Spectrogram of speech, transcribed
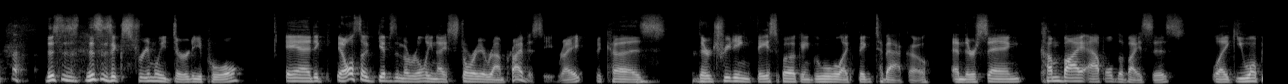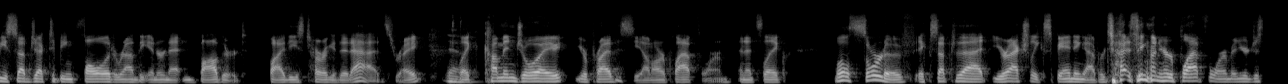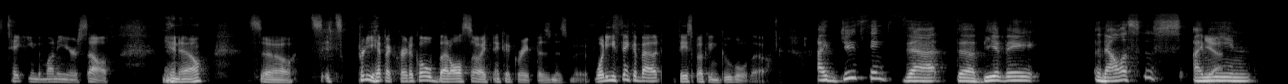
this is this is extremely dirty pool and it, it also gives them a really nice story around privacy right? Because they're treating facebook and google like big tobacco and they're saying come buy apple devices. Like you won't be subject to being followed around the internet and bothered by these targeted ads, right? Yeah. Like, come enjoy your privacy on our platform. And it's like, well, sort of, except that you're actually expanding advertising on your platform and you're just taking the money yourself, you know? So it's, it's pretty hypocritical, but also I think a great business move. What do you think about Facebook and Google though? I do think that the B of A analysis, I Yeah. mean,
